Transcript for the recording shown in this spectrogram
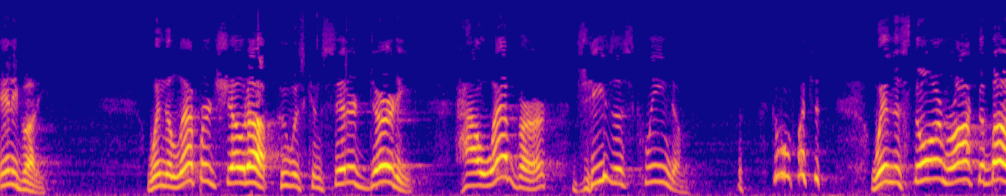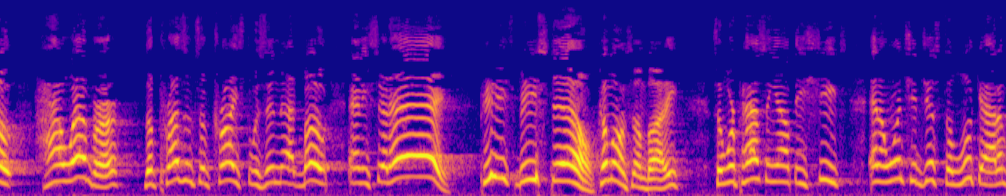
anybody. When the leopard showed up, who was considered dirty, however, Jesus cleaned him. Come on, watch. When the storm rocked the boat, however, the presence of Christ was in that boat, and he said, Hey, peace be still. Come on, somebody. So we're passing out these sheets, and I want you just to look at them.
